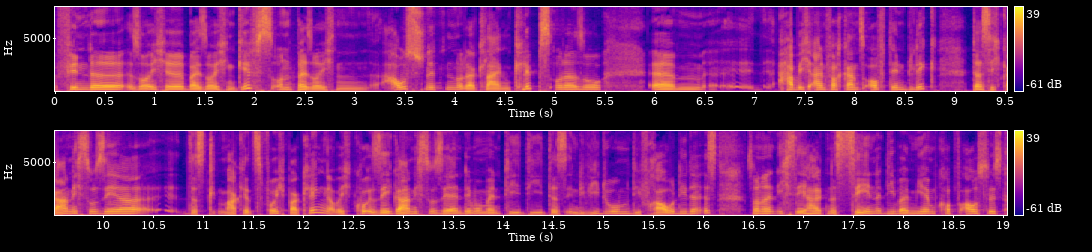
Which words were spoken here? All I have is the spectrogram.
finde solche, bei solchen GIFs und bei solchen Ausschnitten oder kleinen Clips oder so, ähm, habe ich einfach ganz oft den Blick, dass ich gar nicht so sehr, das mag jetzt furchtbar klingen, aber ich sehe gar nicht so sehr in dem Moment die, die, das Individuum, die Frau, die da ist, sondern ich sehe halt eine Szene, die bei mir im Kopf auslöst,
